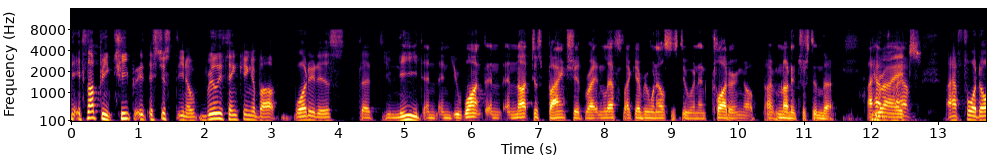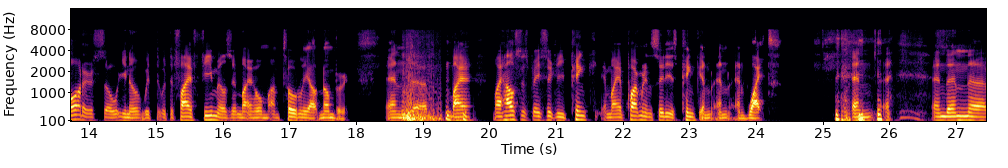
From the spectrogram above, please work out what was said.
It's not being cheap. It's just you know really thinking about what it is that you need and, and you want and, and not just buying shit right and left like everyone else is doing and cluttering up. I'm not interested in that. I have, right. I have, I have four daughters, so you know, with with the five females in my home, I'm totally outnumbered. And uh, my my house is basically pink, and my apartment in the city is pink and and, and white. and and then uh,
